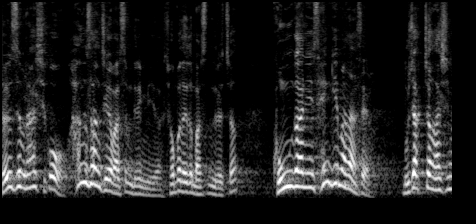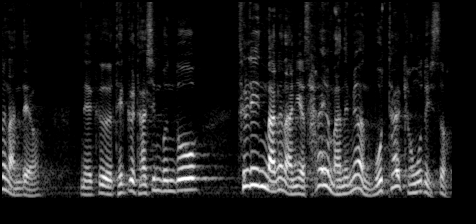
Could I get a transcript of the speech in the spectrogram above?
연습을 하시고 항상 제가 말씀드립니다. 저번에도 말씀드렸죠. 공간이 생기만 하세요. 무작정 하시면 안 돼요. 네, 그 댓글 다신 분도 틀린 말은 아니에요. 사람이 많으면 못할 경우도 있어.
